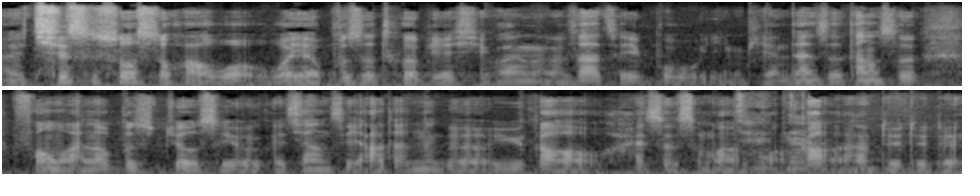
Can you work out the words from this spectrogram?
呃，其实说实话，我我也不是特别喜欢哪吒这一部影片，但是当时放完了，不是就是有一个姜子牙的那个预告还是什么广告啊？对对对，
